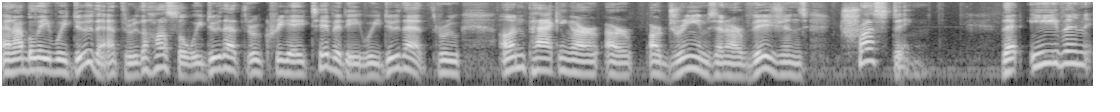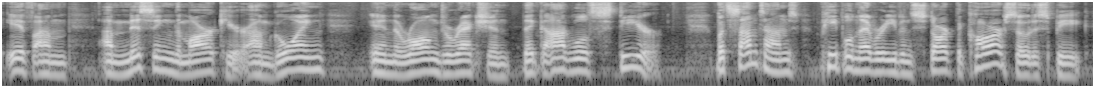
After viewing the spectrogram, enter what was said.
and I believe we do that through the hustle. We do that through creativity. We do that through unpacking our, our, our dreams and our visions, trusting that even if I'm I'm missing the mark here, I'm going in the wrong direction, that God will steer. But sometimes people never even start the car, so to speak.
